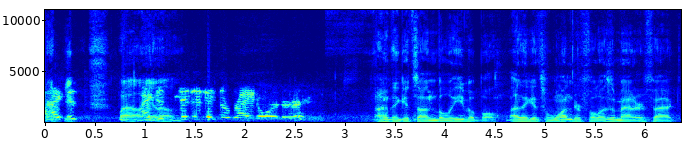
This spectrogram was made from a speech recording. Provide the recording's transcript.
I you- just well, I you just know, did it in the right order. I think it's unbelievable. I think it's wonderful, as a matter of fact.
